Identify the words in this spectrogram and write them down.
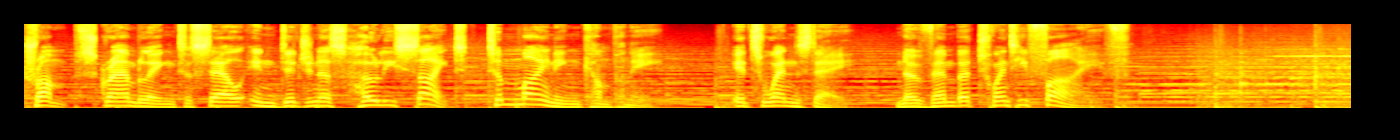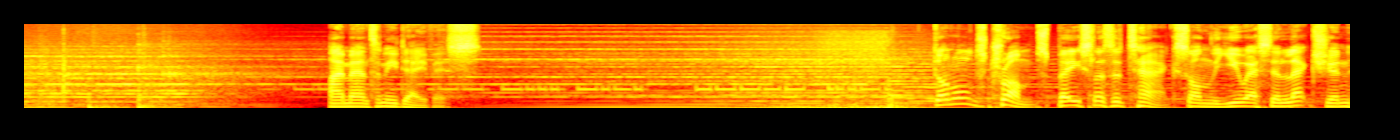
Trump scrambling to sell indigenous holy site to mining company. It's Wednesday, November 25. I'm Anthony Davis. Donald Trump's baseless attacks on the US election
